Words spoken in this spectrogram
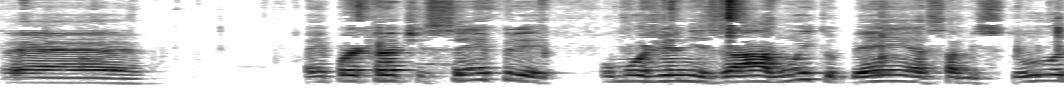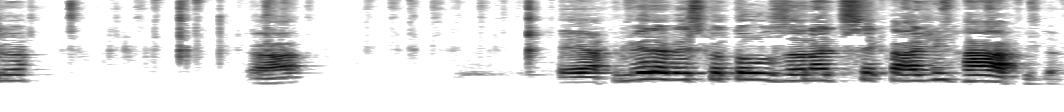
É, é importante sempre homogeneizar muito bem essa mistura. Tá? É a primeira vez que eu estou usando a de secagem rápida.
